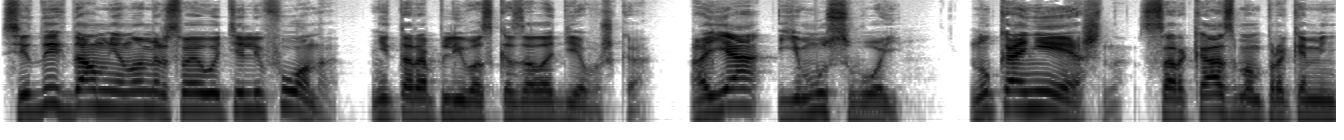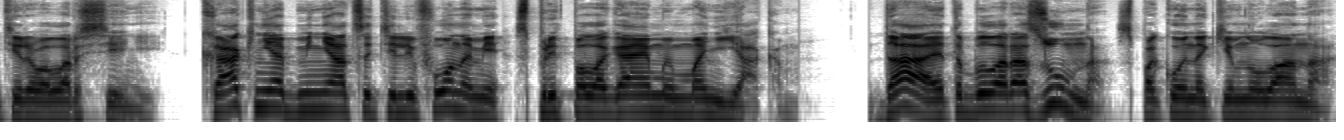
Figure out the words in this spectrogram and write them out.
Седых дал мне номер своего телефона», — неторопливо сказала девушка. «А я ему свой». «Ну, конечно», — с сарказмом прокомментировал Арсений. «Как не обменяться телефонами с предполагаемым маньяком?» «Да, это было разумно», — спокойно кивнула она.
